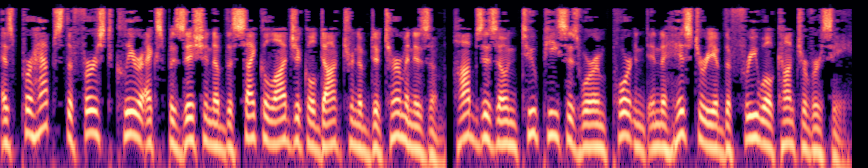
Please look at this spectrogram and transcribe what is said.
As perhaps the first clear exposition of the psychological doctrine of determinism, Hobbes's own two pieces were important in the history of the free will controversy.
